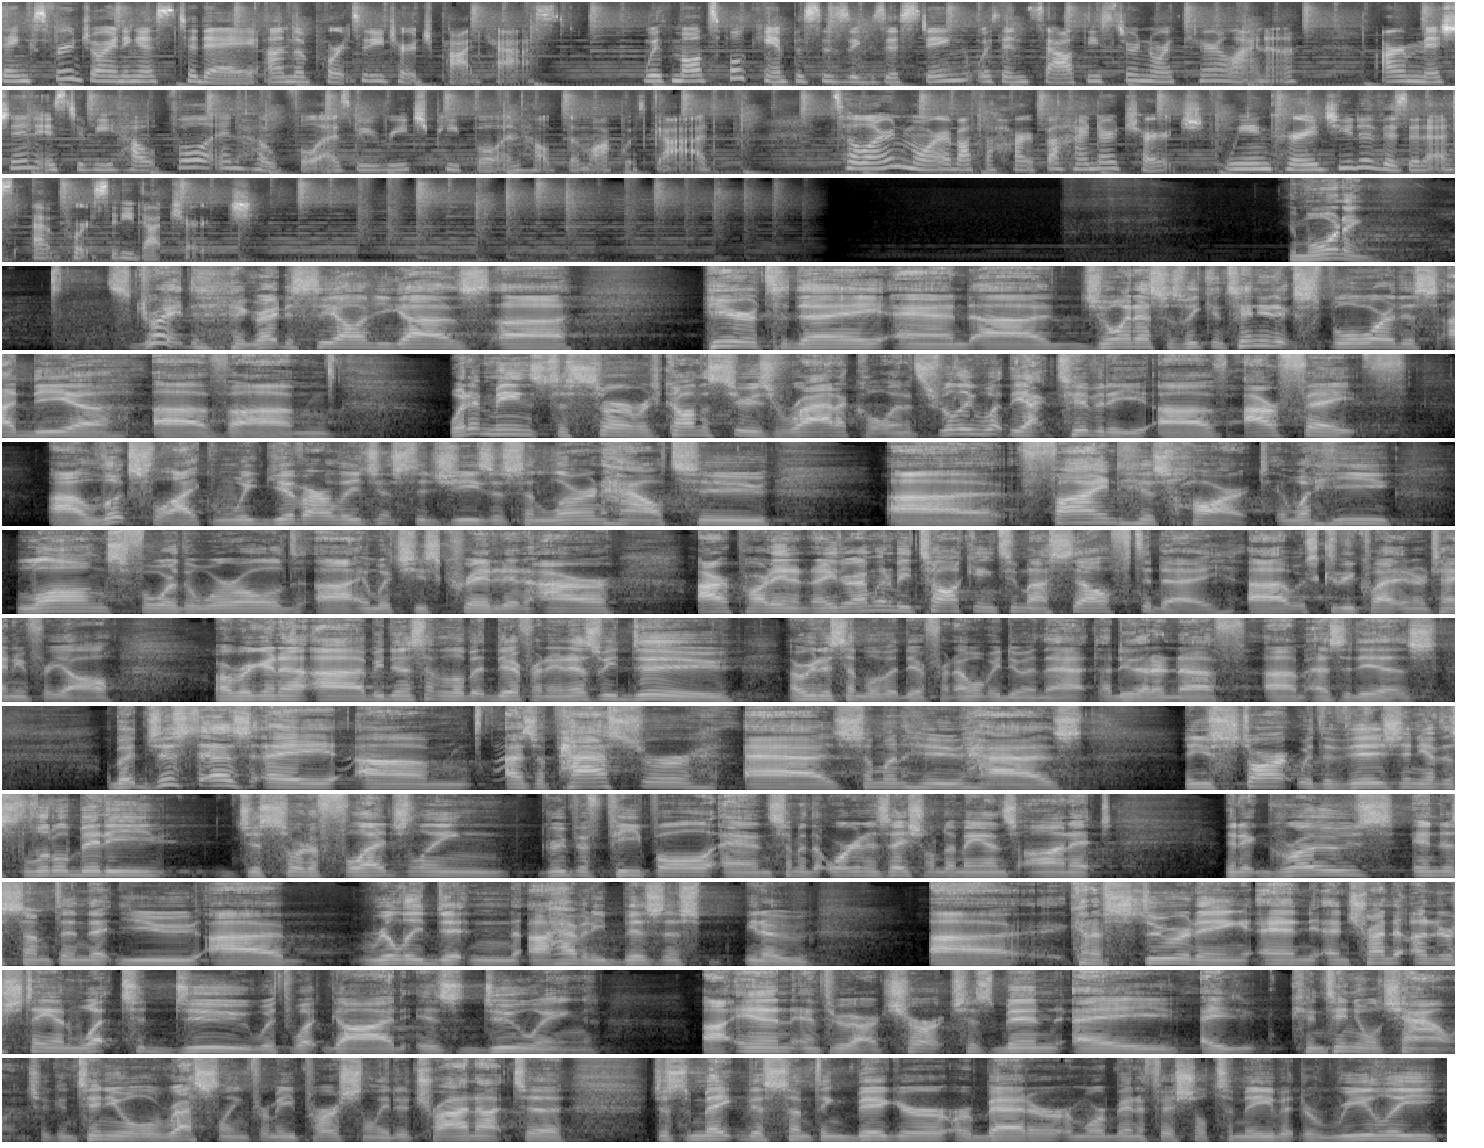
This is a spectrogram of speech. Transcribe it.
Thanks for joining us today on the Port City Church podcast. With multiple campuses existing within southeastern North Carolina, our mission is to be helpful and hopeful as we reach people and help them walk with God. To learn more about the heart behind our church, we encourage you to visit us at portcity.church. Good morning. It's great, great to see all of you guys uh, here today and uh, join us as we continue to explore this idea of um, what it means to serve. We're calling the series Radical, and it's really what the activity of our faith uh, looks like when we give our allegiance to Jesus and learn how to uh, find his heart and what he longs for the world uh, in which he's created and our our part in it. Now, either I'm going to be talking to myself today, uh, which could be quite entertaining for y'all, or we're going to uh, be doing something a little bit different. And as we do, we're going to do something a little bit different. I won't be doing that. I do that enough um, as it is. But just as a, um, as a pastor, as someone who has, you start with a vision, you have this little bitty, just sort of fledgling group of people and some of the organizational demands on it, then it grows into something that you uh, really didn't uh, have any business, you know, uh, kind of stewarding and, and trying to understand what to do with what God is doing uh, in and through our church has been a, a continual challenge, a continual wrestling for me personally to try not to just make this something bigger or better or more beneficial to me, but to really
